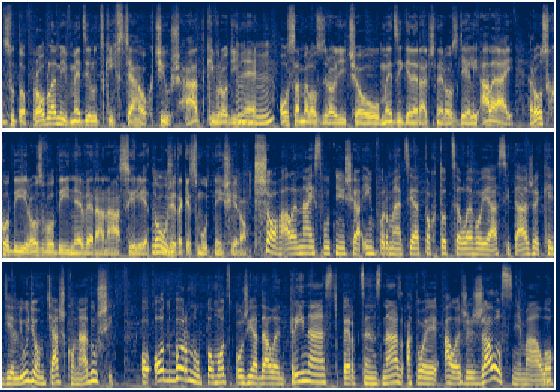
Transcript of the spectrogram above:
sú to problémy v medziludských vzťahoch, či už hádky v rodine, Mhm. osamelosť rodičov, medzigeneračné rozdiely, ale aj rozchody, rozvody, nevera, násilie. To Mhm. už je také smutnejšie, no. Čo, ale najsmutnejšia informácia tohto celého je asi tá, že keď je ľuďom ťažko na duši, o odbornú pomoc požiada len 13% z nás a to je ale že žalostne málo.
